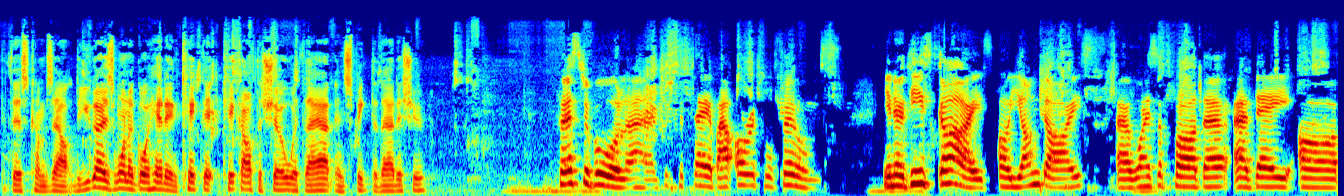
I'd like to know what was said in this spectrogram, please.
that this comes out. Do you guys want to go ahead and kick it, kick off the show with that and speak to that issue? First of all, uh, just to say about Oracle Films, you know, these guys are young guys. Uh, one is a father. Uh, they are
